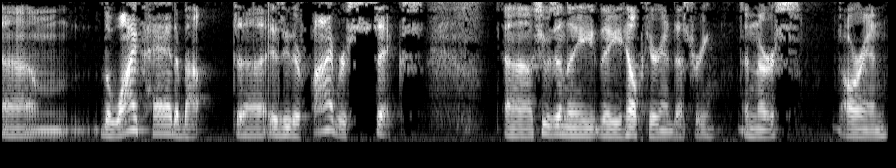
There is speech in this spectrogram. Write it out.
Um, the wife had about, uh, is either five or six. Uh, she was in the, the healthcare industry, a nurse, RN.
